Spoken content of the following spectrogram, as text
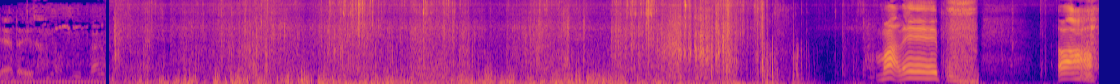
Yeah, dude. Male. Ah.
